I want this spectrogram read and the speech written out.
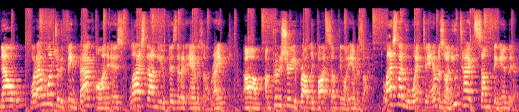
Now, what I want you to think back on is last time you visited Amazon, right? Um, I'm pretty sure you probably bought something on Amazon. Last time you went to Amazon, you typed something in there.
